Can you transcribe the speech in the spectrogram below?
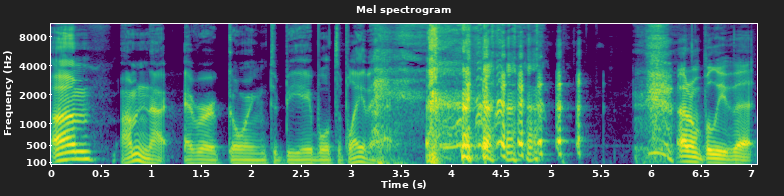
um, I'm not ever going to be able to play that. I don't believe that.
